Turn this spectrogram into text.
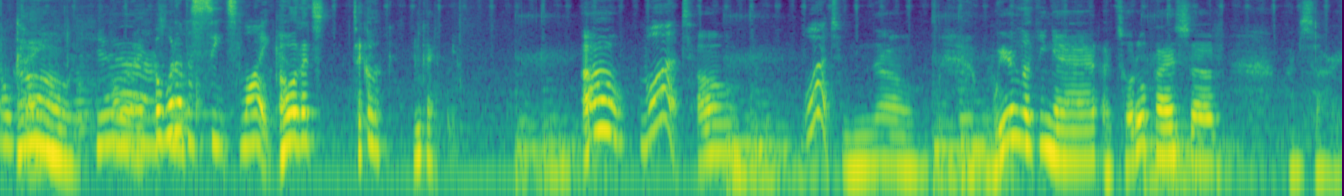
Okay. Oh, yeah. All right. But what are the seats like? Oh, let's take a look. Okay. Oh, What? oh. What? No. We're looking at a total price of, I'm sorry,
